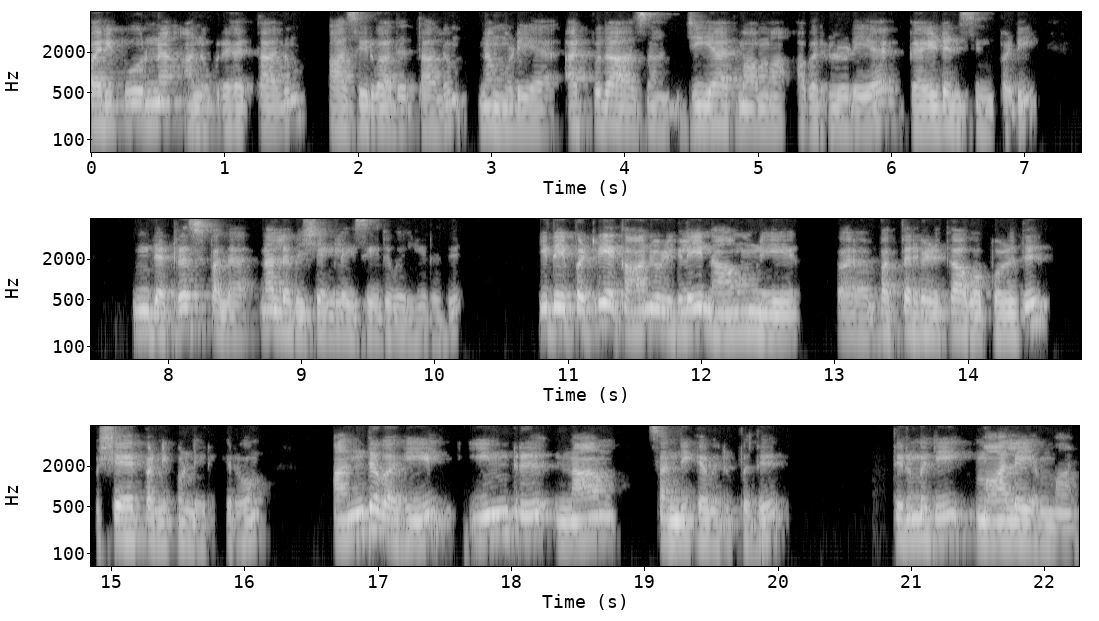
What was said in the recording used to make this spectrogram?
பரிபூர்ண அனுகிரகத்தாலும் ஆசீர்வாதத்தாலும் நம்முடைய அற்புத ஆசான் ஜி ஆர் மாமா அவர்களுடைய கைடன்ஸின் படி இந்த ட்ரெஸ் பல நல்ல விஷயங்களை செய்து வருகிறது. இதை பற்றிய காணொளிகளை நாமும் பக்தர்களுக்கு அவ்வப்பொழுது ஷேர் பண்ணி கொண்டிருக்கிறோம். அந்த வகையில் இன்று நாம் சந்திக்கவிருப்பது திருமதி மாலையம்மாள்.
